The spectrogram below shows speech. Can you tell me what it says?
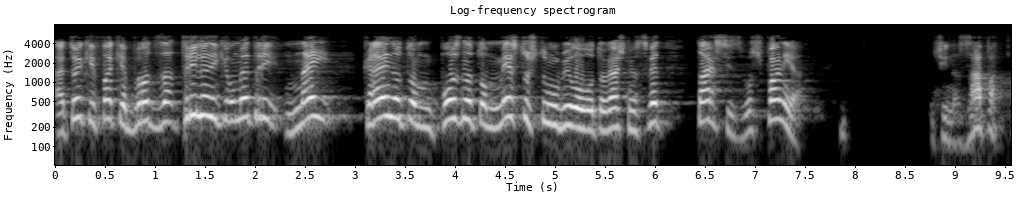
а тој ќе фаќа брод за 3000 километри најкрајното познато место што му било во тогашниот свет, Тарсис, во Шпанија. Значи на запад.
